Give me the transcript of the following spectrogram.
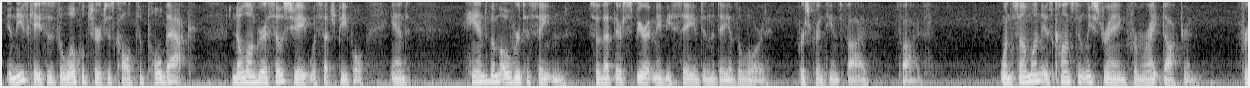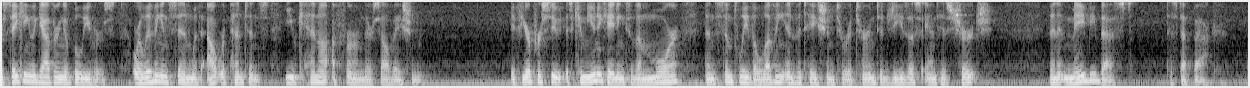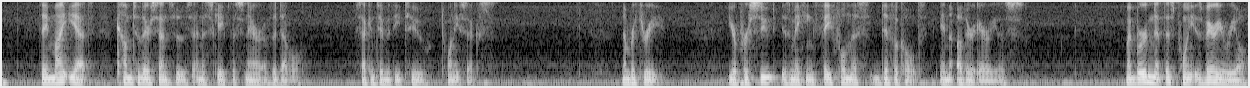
In these cases, the local church is called to pull back, no longer associate with such people, and hand them over to Satan so that their spirit may be saved in the day of the Lord. 1 Corinthians 5 5. When someone is constantly straying from right doctrine, forsaking the gathering of believers, or living in sin without repentance, you cannot affirm their salvation. If your pursuit is communicating to them more than simply the loving invitation to return to Jesus and his church, then it may be best to step back. They might yet come to their senses and escape the snare of the devil. 2 Timothy 2:26. Number 3 your pursuit is making faithfulness difficult in other areas. My burden at this point is very real.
